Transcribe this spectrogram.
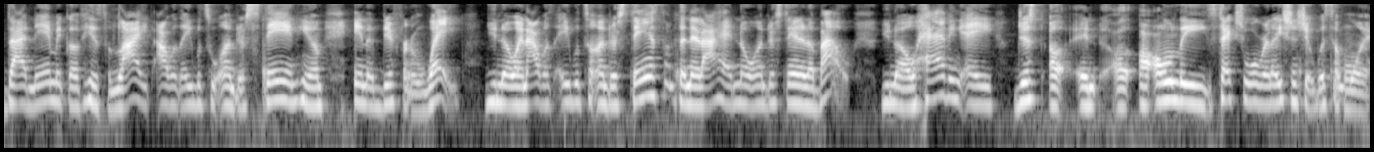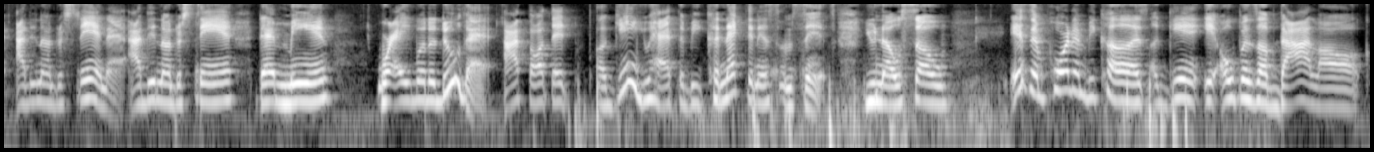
dynamic of his life, I was able to understand him in a different way. You know, and I was able to understand something that I had no understanding about. You know, having a just a, an a, a only sexual relationship with someone, I didn't understand that. I didn't understand that men were able to do that. I thought that again you had to be connected in some sense. You know, so it's important because again it opens up dialogue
